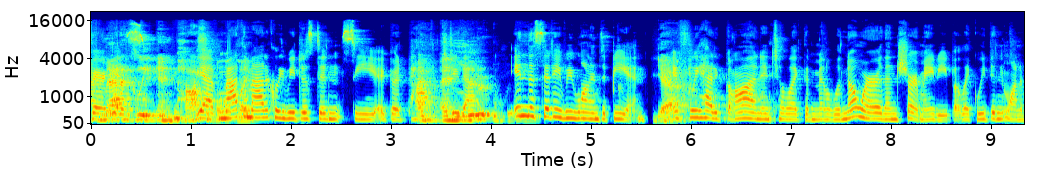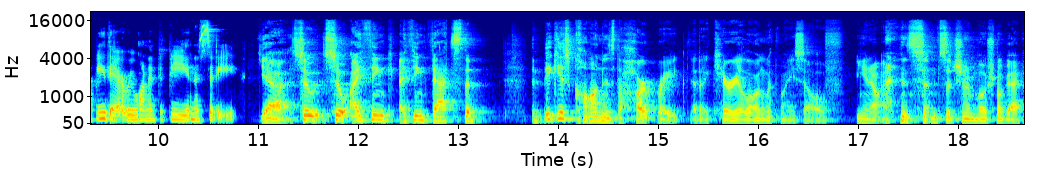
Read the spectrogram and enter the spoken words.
very- mathematically yes. impossible. Yeah, Like, mathematically, we just didn't see a good path I to do that in the city we wanted to be in. Yeah. If we had gone into like the middle of nowhere, then sure, maybe. But like, we didn't want to be there. We wanted to be in a city. Yeah. So so I think I think that's the the biggest con is the heartbreak that I carry along with myself. You know, I'm such an emotional guy,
